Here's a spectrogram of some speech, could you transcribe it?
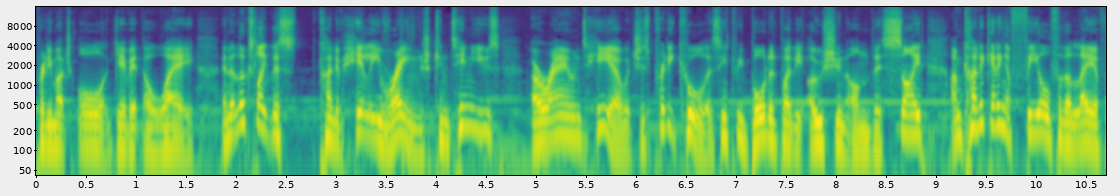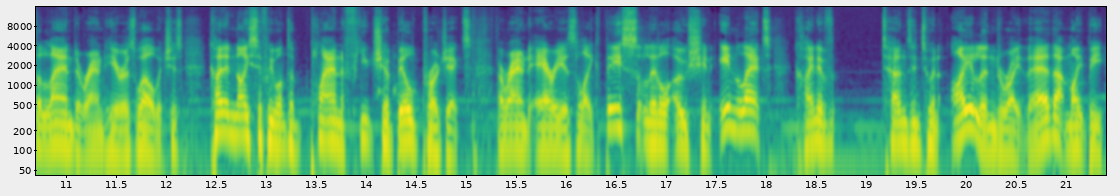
pretty much all give it away. And it looks like this kind of hilly range continues around here, which is pretty cool. It seems to be bordered by the ocean on this side. I'm kind of getting a feel for the lay of the land around here as well, which is kind of nice if we want to plan future build projects around areas like this little ocean inlet, kind of turns into an island right there. That might be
